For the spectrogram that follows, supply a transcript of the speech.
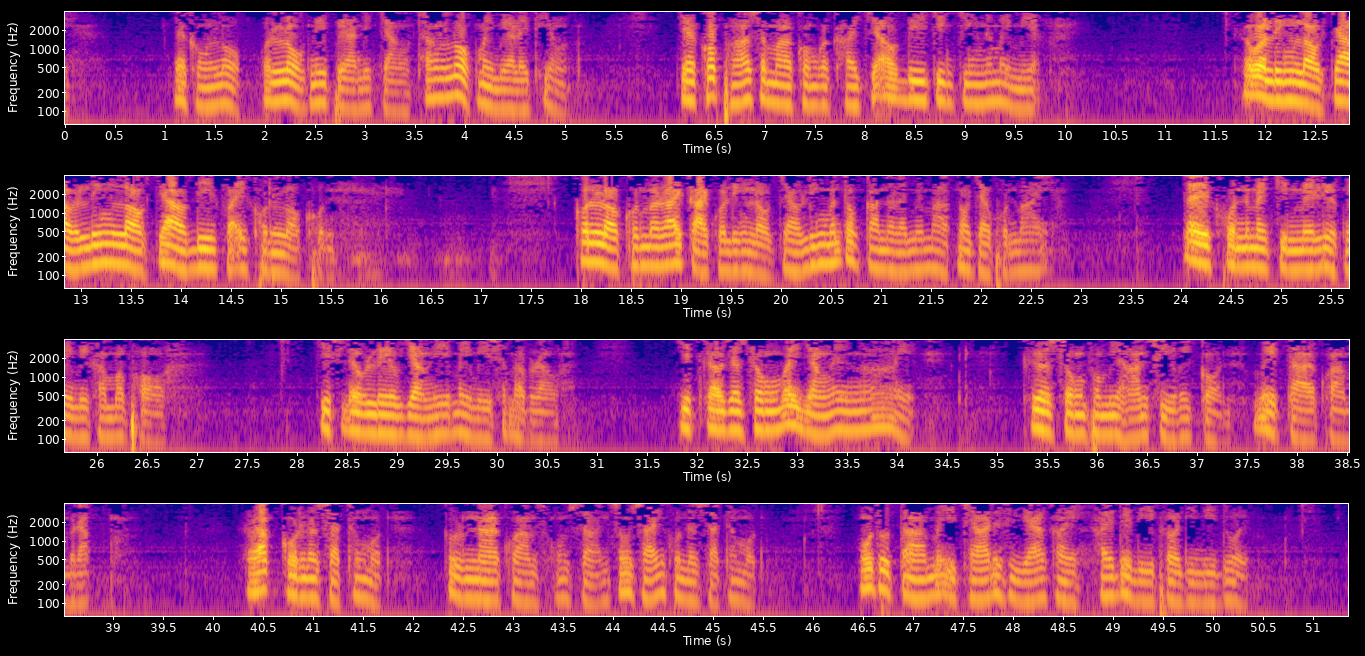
และของโลกเพราโลกนี้เป็นอนิจจัง ทั้งโลกไม่มีอะไรเที่ยง จะคบหาสมาคมกับใครจะเอาดีจริง ๆนะไม่มี เพราะว่าลิงหลอกเจ้า ลิงหลอกเจ้าดีกว่าไอ้คนหลอกคน คนหลอกคนมาร้ายกาจกว่าลิงหลอกเจ้า ลิงมันต้องการอะไรไม่มาก นอกจากผลไม้แต่คนไม่กินไม่เลือกไม่มีคำว่าพอ จิตเร็วๆอย่างนี้ไม่มีสำหรับเรา จิตเราจะทรงไว้อย่างง่ายๆคือทรงพรมีหารสี่ไว้ก่อน เมตตาความรัก รักคนละสัตว์ทั้งหมด กรุณาความสงสารสงสารคนละสัตว์ทั้งหมดมุตุตาไม่อิจฉาได้สิยาใครใครได้ดีพลอยยินดีด้วย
